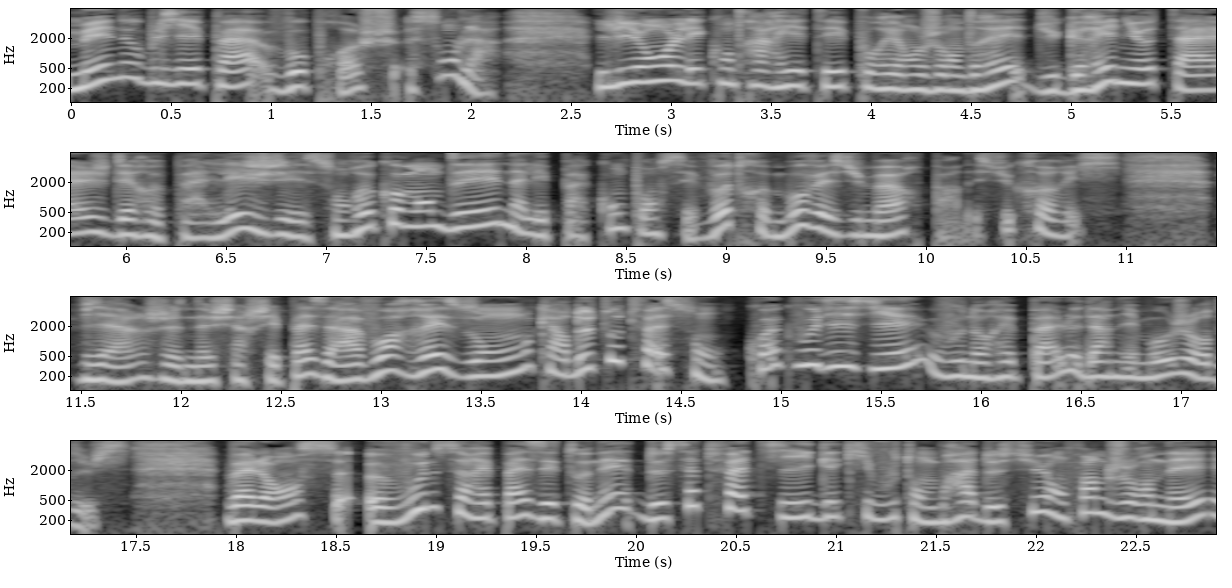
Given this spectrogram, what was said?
mais n'oubliez pas, vos proches sont là. Lion, les contrariétés pourraient engendrer du grignotage, des repas légers sont recommandés, n'allez pas compenser votre mauvaise humeur par des sucreries. Vierge, ne cherchez pas à avoir raison, car de toute façon, quoi que vous disiez, vous n'aurez pas le dernier mot aujourd'hui. Balance, vous ne serez pas étonné de cette fatigue qui vous tombera dessus en fin de journée.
